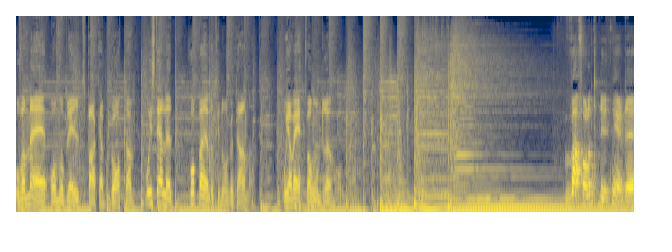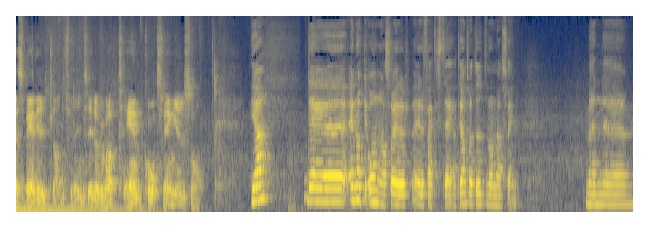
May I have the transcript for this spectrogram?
och var med om att bli utsparkad på gatan och istället hoppa över till något annat. Och jag vet vad hon drömmer om. Varför har det inte blivit mer eh, spel i utlandet för din sida? Du har varit en kort sväng i USA. Ja, det är något jag ångrar så är det, är det faktiskt det. Att jag inte varit ute någon mer sväng. Men eh,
